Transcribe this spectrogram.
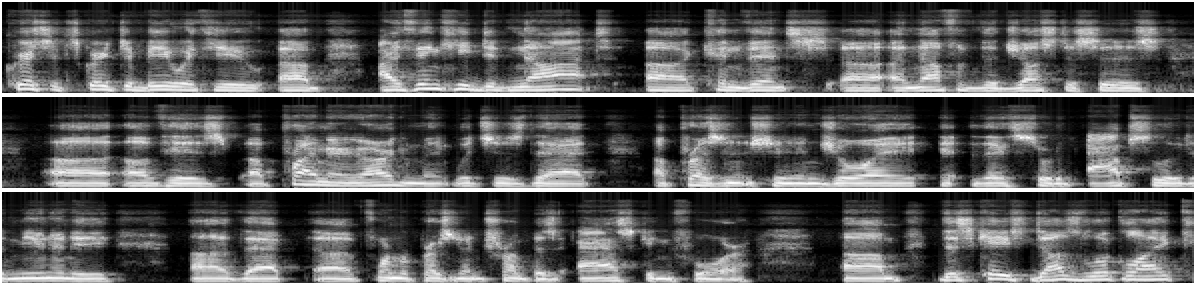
Chris, it's great to be with you. Um, I think he did not uh, convince uh, enough of the justices uh, of his uh, primary argument, which is that a president should enjoy the sort of absolute immunity uh, that uh, former President Trump is asking for. Um, this case does look like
